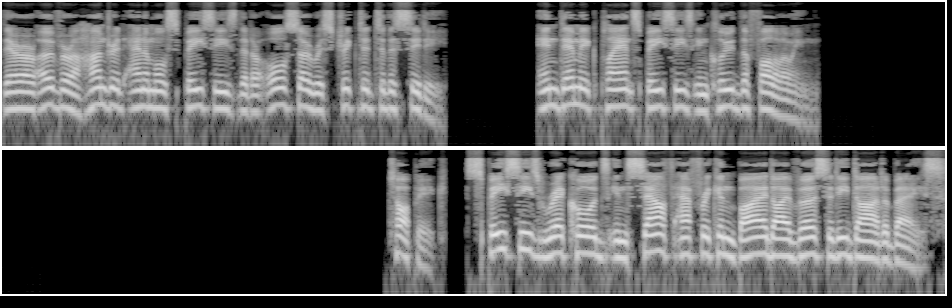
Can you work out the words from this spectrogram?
there are over a hundred animal species that are also restricted to the city. Endemic plant species include the following. Species records in South African Biodiversity Database.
